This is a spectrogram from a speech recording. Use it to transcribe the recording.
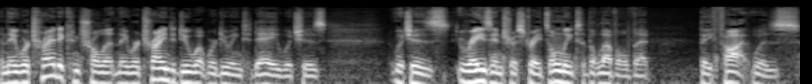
and they were trying to control it, and they were trying to do what we're doing today, which is, which is raise interest rates only to the level that they thought was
